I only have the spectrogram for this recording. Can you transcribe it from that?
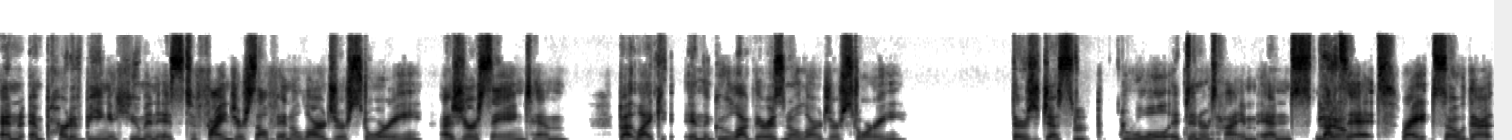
and and part of being a human is to find yourself in a larger story, as you're saying, Tim. But like in the gulag, there is no larger story. There's just hmm. gruel at dinner time, and that's yeah. it, right? So that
